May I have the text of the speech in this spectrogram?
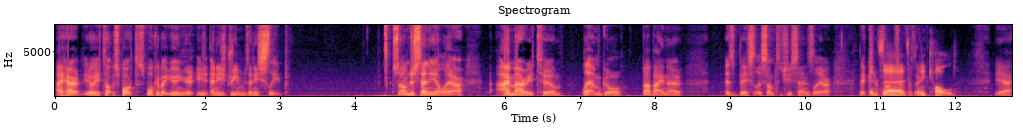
I heard you know he talk, spoke spoke about you in, your, in his dreams in his sleep. So I'm just sending you a letter. I'm married to him. Let him go. Bye bye now. Is basically something she sends later that It's, confirms uh, it's pretty cold. Yeah,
